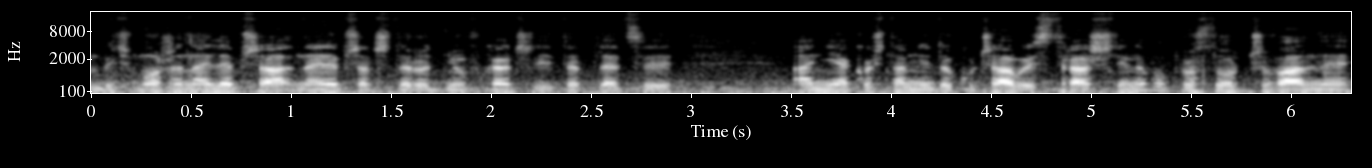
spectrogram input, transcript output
być może najlepsza, najlepsza czterodniówka, czyli te plecy ani jakoś tam nie dokuczały strasznie, no po prostu odczuwalny,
